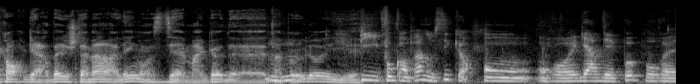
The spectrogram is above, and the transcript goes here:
quand on regardait justement en ligne, on se disait, my god, euh, t'as un peu là. il- Puis il faut comprendre aussi qu'on on regardait pas pour. euh,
